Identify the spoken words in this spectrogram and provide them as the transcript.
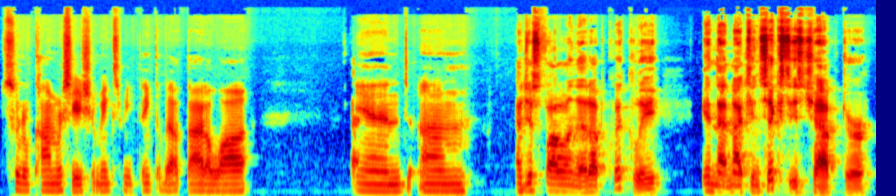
sort of conversation makes me think about that a lot. And um, and just following that up quickly, in that 1960s chapter,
